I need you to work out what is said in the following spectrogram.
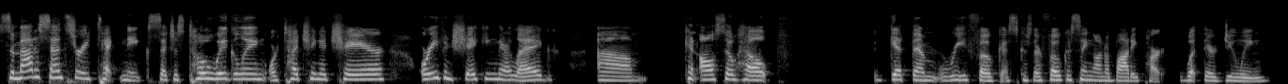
Somatosensory techniques such as toe wiggling or touching a chair or even shaking their leg um, can also help get them refocused because they're focusing on a body part what they're doing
